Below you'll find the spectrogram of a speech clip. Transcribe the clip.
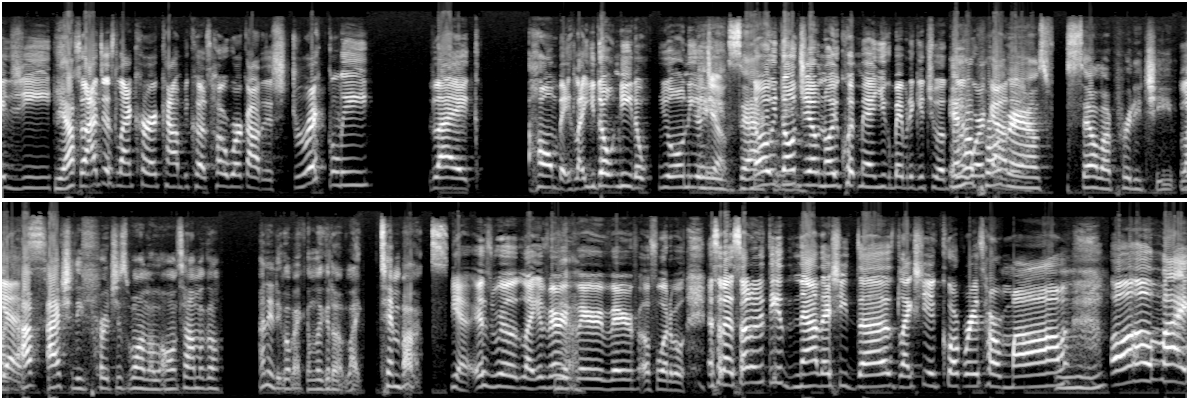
IG. Yep. So I just like her account because her workout is strictly like home based. Like you don't need a you don't need a gym. Exactly. No, no gym, no equipment. You can be able to get you a good And her workout. programs sell are pretty cheap. Like Yes. I've actually purchased one a long time ago. I need to go back and look it up. Like ten bucks. Yeah, it's real like it's very, Yeah. very, very affordable. And so like some of the things now that she does, like she incorporates her mom. Mm-hmm. Oh my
